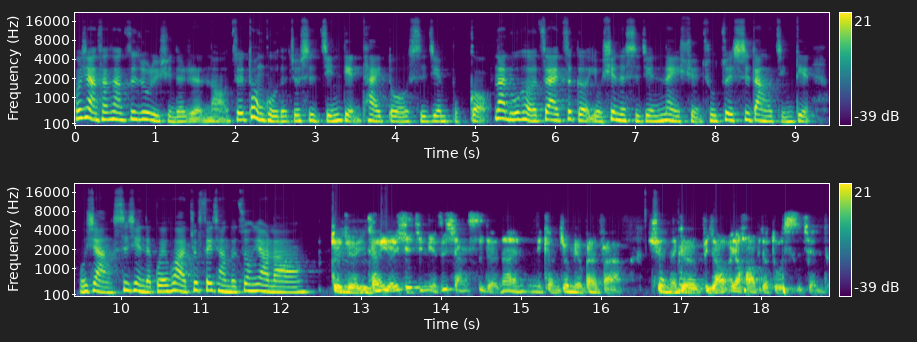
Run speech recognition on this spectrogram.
我想常常自助旅行的人哦，最痛苦的就是景点太多，时间不够。那如何在这个有限的时间内选出最适当的景点？我想事先的规划就非常的重要啦。对对，可能有一些景点是相似的，那你可能就没有办法选那个比较要花比较多时间的。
